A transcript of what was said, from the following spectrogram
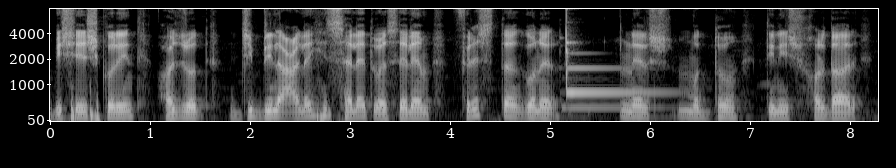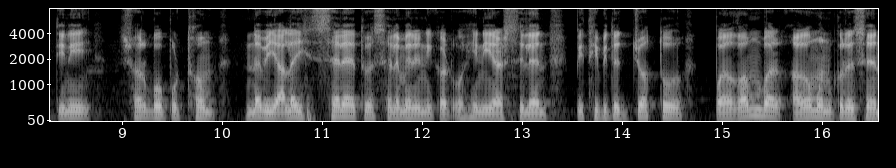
বিশেষ করে হজরত জিবরিল আলহি সালাতাম ফেরেস্তাগণের মধ্যে তিনি সর্দার, তিনি সর্বপ্রথম নবী আলাইহ সালাতামের নিকট ওহি নিয়ে আসছিলেন। পৃথিবীতে যত পয়গম্বর আগমন করেছেন,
